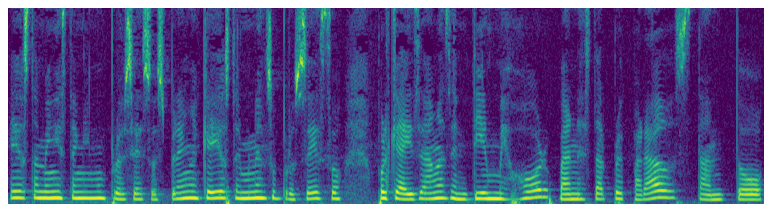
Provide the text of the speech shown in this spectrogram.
ellos también estén en un proceso, esperen a que ellos terminen su proceso, porque ahí se van a sentir mejor, van a estar preparados tanto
